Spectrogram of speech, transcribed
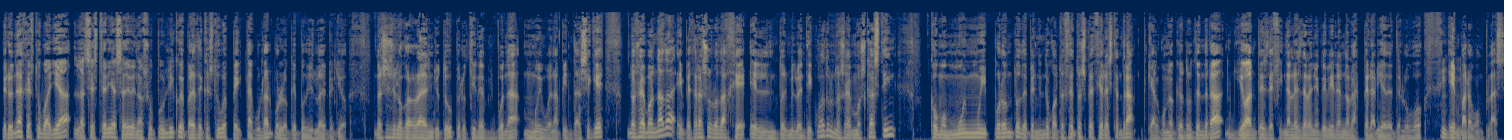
pero una vez que estuvo allá, las estrellas se deben a su público y parece que estuvo espectacular por lo que podéis leer yo. No sé si lo logrará en YouTube, pero tiene buena, muy buena pinta. Así que no sabemos nada, empezará su rodaje el 2024, no sabemos casting, como muy, muy pronto, dependiendo cuántos efectos especiales tendrá, que alguno que otro tendrá, yo antes de finales del año que viene no la esperaría, desde luego, en Paramount Plus.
